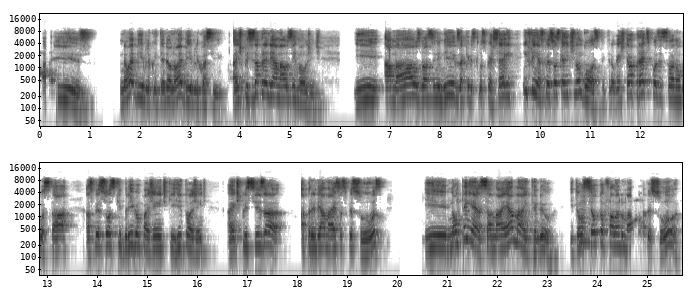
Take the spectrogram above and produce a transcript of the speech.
Mas não é bíblico, entendeu? Não é bíblico assim. A gente precisa aprender a amar os irmãos, gente e amar os nossos inimigos, aqueles que nos perseguem, enfim, as pessoas que a gente não gosta, entendeu? A gente tem uma predisposição a não gostar, as pessoas que brigam com a gente, que irritam a gente, a gente precisa aprender a amar essas pessoas e não tem essa, amar é amar, entendeu? Então, uhum. se eu tô falando mal da pessoa,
